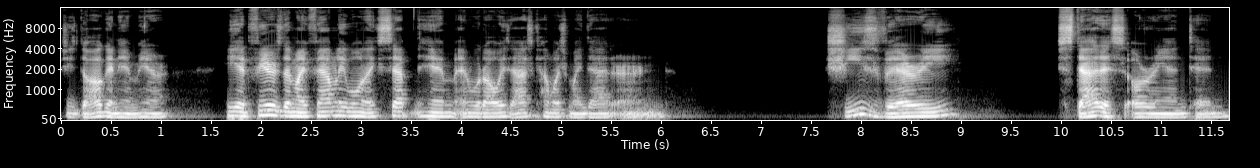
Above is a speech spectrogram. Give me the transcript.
She's dogging him here. He had fears that my family won't accept him and would always ask how much my dad earned. She's very status oriented.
